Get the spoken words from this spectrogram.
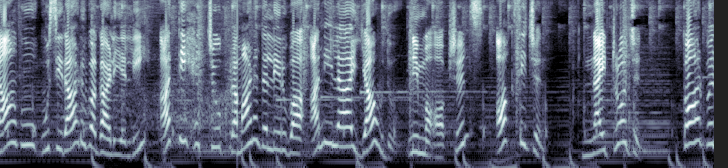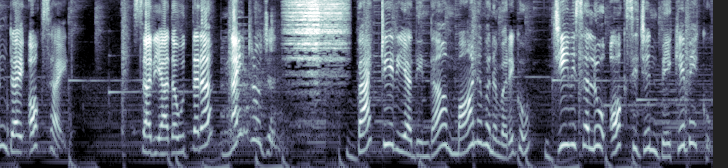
ನಾವು ಉಸಿರಾಡುವ ಗಾಳಿಯಲ್ಲಿ ಅತಿ ಹೆಚ್ಚು ಪ್ರಮಾಣದಲ್ಲಿರುವ ಅನಿಲ ಯಾವುದು? ನಿಮ್ಮ options oxygen nitrogen carbon dioxide ಸರಿಯಾದ ಉತ್ತರ ನೈಟ್ರೋಜನ್ ಬ್ಯಾಕ್ಟೀರಿಯಾದಿಂದ ಮಾನವನವರೆಗೂ ಜೀವಿಸಲು ಆಕ್ಸಿಜನ್ ಬೇಕೇ ಬೇಕು.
